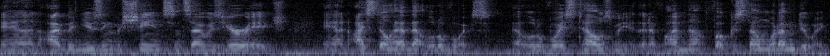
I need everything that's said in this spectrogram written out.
And I've been using machines since I was your age, and I still have that little voice. That little voice tells me that if I'm not focused on what I'm doing,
